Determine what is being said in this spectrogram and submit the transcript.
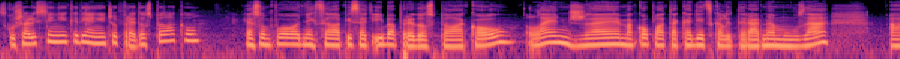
Skúšali ste niekedy aj niečo pre dospelákov? Ja som pôvodne chcela písať iba pre dospelákov, lenže ma kopla taká detská literárna múza a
